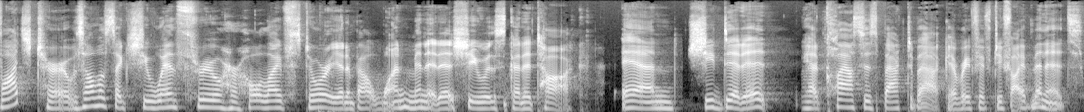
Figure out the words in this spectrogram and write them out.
watched her. It was almost like she went through her whole life story in about one minute as she was going to talk. And she did it. We had classes back to back every 55 minutes.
